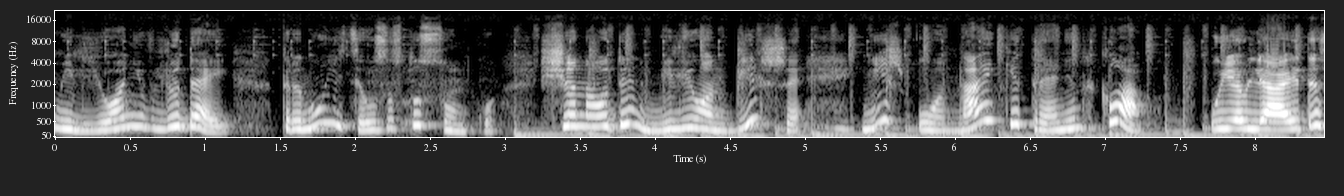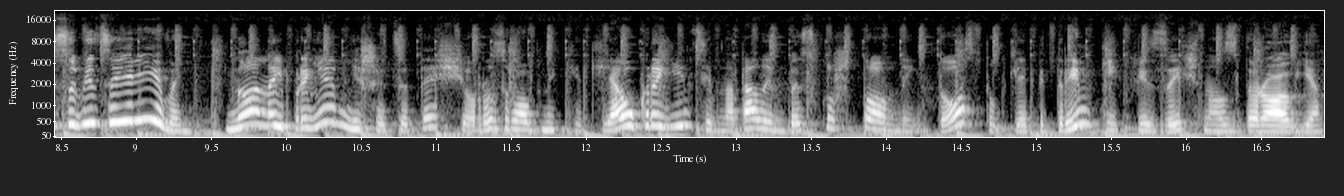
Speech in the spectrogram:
мільйонів людей тренуються у застосунку, що на 1 мільйон більше, ніж у Nike Training Club. Уявляєте собі цей рівень? Ну а найприємніше це те, що розробники для українців надали безкоштовний доступ для підтримки фізичного здоров'я.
